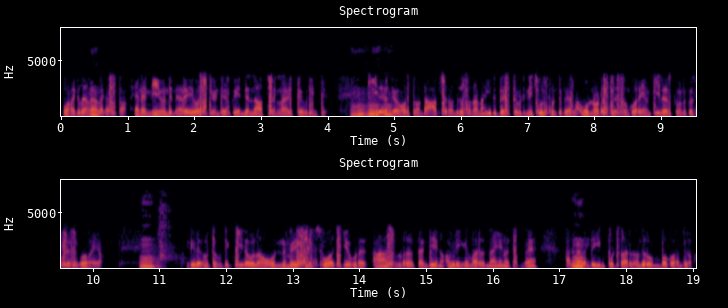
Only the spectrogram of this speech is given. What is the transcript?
உனக்கு தான் வேலை கஷ்டம். ஏன்னா நீ வந்து நிறைய யோசிக்க வேண்டியிருக்கும் என்னென்ன ஆப்ஷன் எல்லாம் இருக்கு அப்படின்ட்டு. கீழ. இருக்க ஒருத்தன் வந்து ஆப்ஷன் வந்துட்டு சொன்னா இது பெஸ்ட் அப்படின்னு நீ சூஸ் பண்ணிட்டு போயிடலாம். உன்னோட ஸ்ட்ரெஸ்ஸும் குறையும். கீழ இருக்கவனுக்கும் ஸ்ட்ரெஸ் குறையும். இதை விட்டு விட்டு கீழே உள்ள ஒண்ணுமே யோசிக்கவே கூடாது. நான் சொல்றதுதான் செய்யணும். அப்படிங்கிற மாதிரி இருந்தாங்கன்னு வச்சுக்கோங்களேன். அதனால இந்த இன்புட் வரது வந்து ரொம்ப குறைஞ்சிரும்.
